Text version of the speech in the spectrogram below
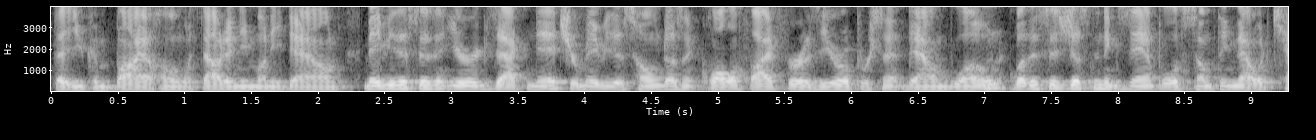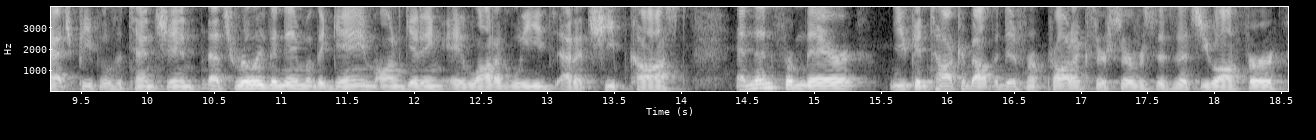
that you can buy a home without any money down. Maybe this isn't your exact niche, or maybe this home doesn't qualify for a 0% down loan, but this is just an example of something that would catch people's attention. That's really the name of the game on getting a lot of leads at a cheap cost. And then from there, you can talk about the different products or services that you offer.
